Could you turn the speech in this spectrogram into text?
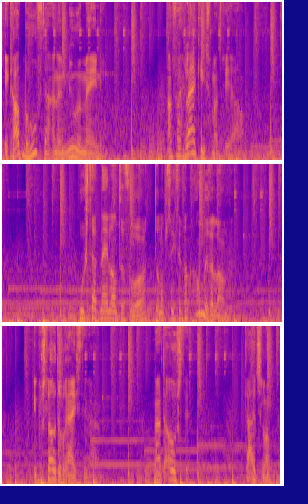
Ik had behoefte aan een nieuwe mening. Aan vergelijkingsmateriaal. Hoe staat Nederland ervoor ten opzichte van andere landen? Ik besloot op reis te gaan. Naar het oosten. Duitsland.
